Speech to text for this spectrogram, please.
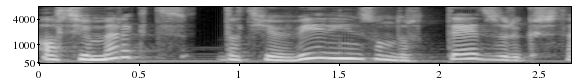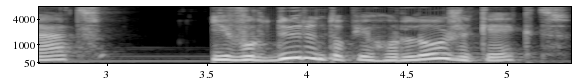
Als je merkt dat je weer eens onder tijdsdruk staat, je voortdurend op je horloge kijkt,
